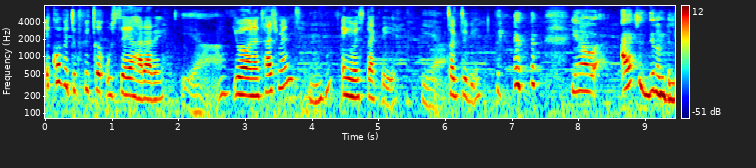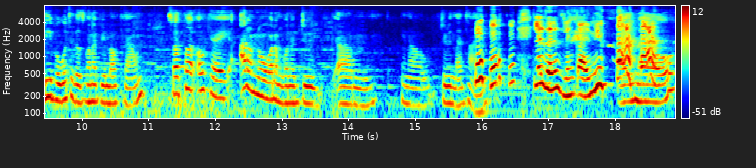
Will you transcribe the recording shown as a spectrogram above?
eh, COVID tukufika use Harare. Yeah. You were on attachment hmm and you were stuck there. Yeah. Talk to me. you know, I actually didn't believe Owuti there was going to be a lockdown. So I thought, okay, I don't know what I'm going to do, um, you know, during that time. Listen, it's Lenkani. I know.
